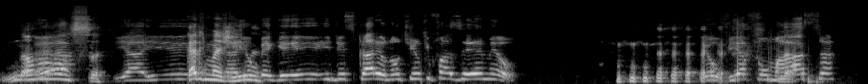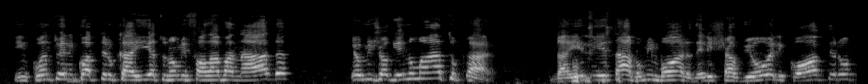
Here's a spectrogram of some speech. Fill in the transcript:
Nossa. E aí, Cara, imagina. aí eu peguei e disse, cara, eu não tinha o que fazer, meu. Eu vi a fumaça, enquanto o helicóptero caía, tu não me falava nada, eu me joguei no mato, cara. Daí ele, tá, vamos embora. Daí ele chaveou o helicóptero,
